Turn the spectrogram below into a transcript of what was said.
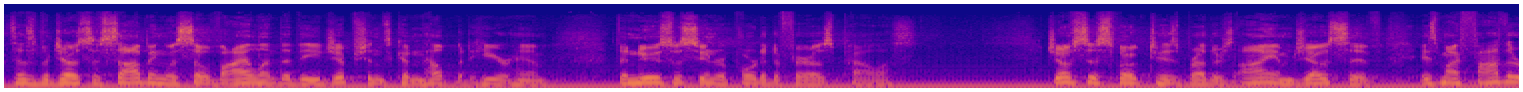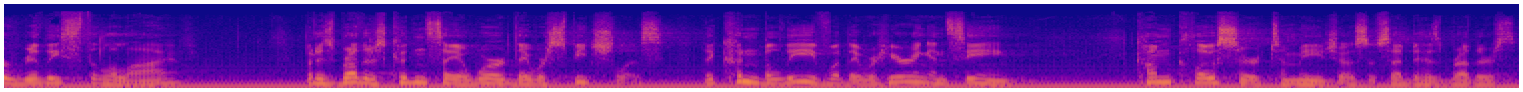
It says, But Joseph's sobbing was so violent that the Egyptians couldn't help but hear him. The news was soon reported to Pharaoh's palace. Joseph spoke to his brothers, I am Joseph. Is my father really still alive? But his brothers couldn't say a word. They were speechless. They couldn't believe what they were hearing and seeing. Come closer to me, Joseph said to his brothers.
